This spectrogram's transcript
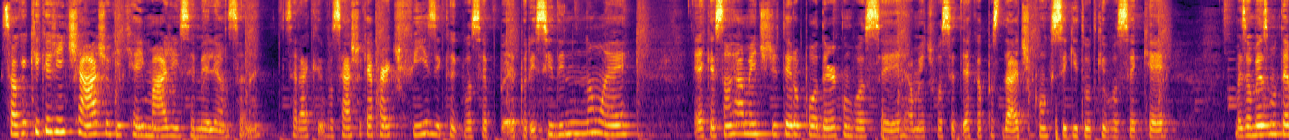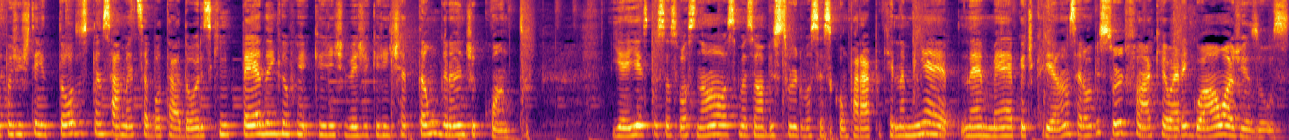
Só que o que, que a gente acha que é imagem e semelhança, né? Será que você acha que é a parte física que você é parecida? E não é. É questão realmente de ter o poder com você, realmente você ter a capacidade de conseguir tudo que você quer mas ao mesmo tempo a gente tem todos os pensamentos sabotadores que impedem que a gente veja que a gente é tão grande quanto. E aí as pessoas falam assim, nossa, mas é um absurdo você se comparar, porque na minha, né, minha época de criança era um absurdo falar que eu era igual a Jesus,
